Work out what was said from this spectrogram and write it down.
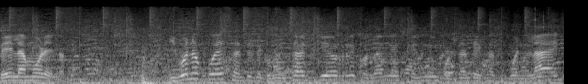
de la Morelos. Y bueno pues antes de comenzar quiero recordarles que es muy importante dejar su buen like,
